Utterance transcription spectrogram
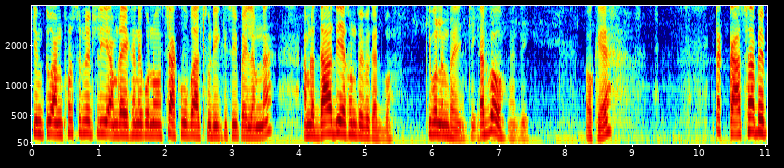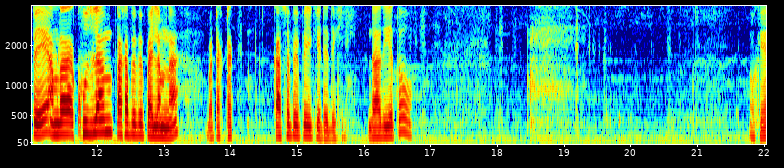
কিন্তু আনফর্চুনেটলি আমরা এখানে কোনো চাকু বা ছুরি কিছুই পাইলাম না। আমরা দা দিয়ে এখন পেঁপে কাটবো। কি বলেন ভাই? কাটবো? হ্যাঁ জি। ওকে। একটা কাঁচা পেঁপে আমরা খুঁজলাম পাকা পেঁপে পাইলাম না বাট একটা কাঁচা পেঁপেই কেটে দেখি। দা দিয়ে তো। ওকে।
